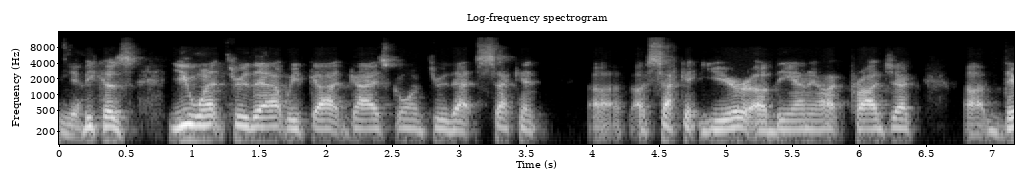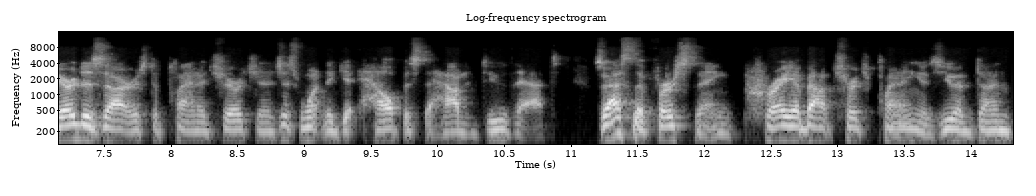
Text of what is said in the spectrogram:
Yeah. Because you went through that. We've got guys going through that second, uh, a second year of the Antioch Project. Uh, their desire is to plant a church and just wanting to get help as to how to do that. So that's the first thing. Pray about church planting as you have done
